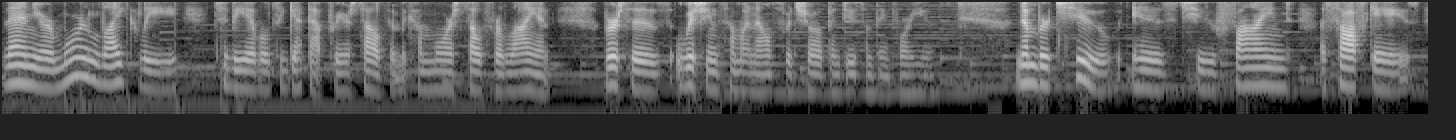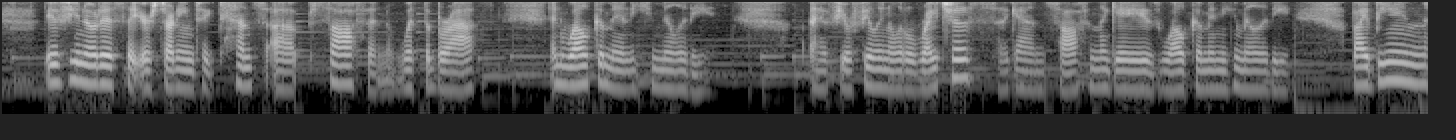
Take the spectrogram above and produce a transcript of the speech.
then you're more likely to be able to get that for yourself and become more self reliant versus wishing someone else would show up and do something for you. Number two is to find a soft gaze. If you notice that you're starting to tense up, soften with the breath and welcome in humility. If you're feeling a little righteous, again, soften the gaze, welcome in humility by being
